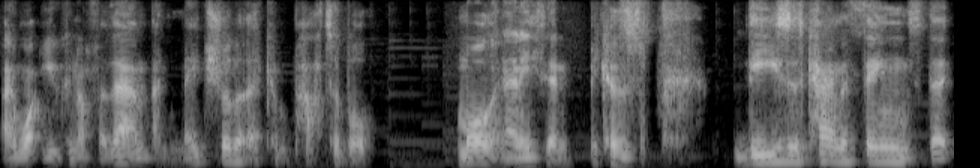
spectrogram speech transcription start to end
and what you can offer them and make sure that they're compatible more than anything because these are kind of things that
